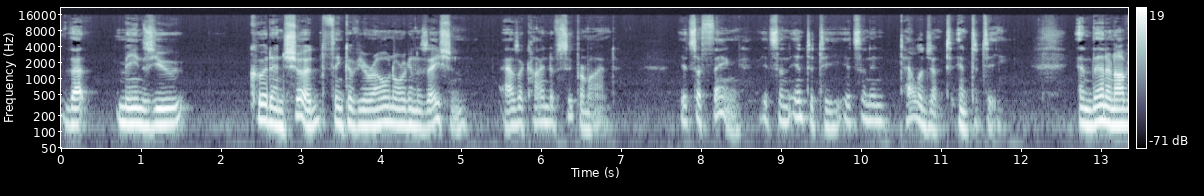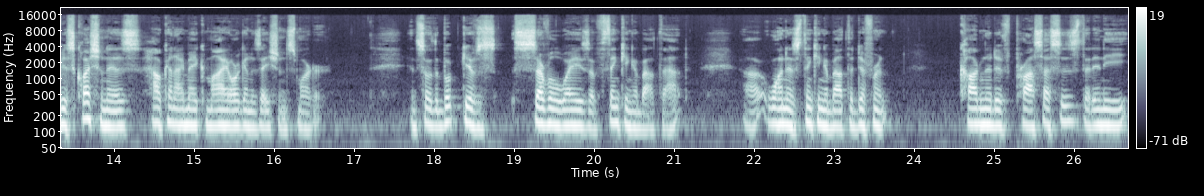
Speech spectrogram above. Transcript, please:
that means you could and should think of your own organization as a kind of supermind. It's a thing, it's an entity, it's an intelligent entity. And then an obvious question is how can I make my organization smarter? And so the book gives several ways of thinking about that. Uh, one is thinking about the different cognitive processes that any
